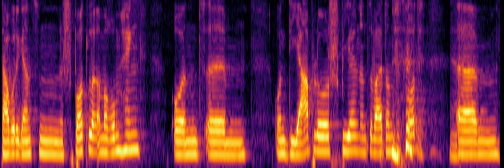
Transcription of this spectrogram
da wo die ganzen Sportler immer rumhängen und, ähm, und Diablo spielen und so weiter und so fort. ähm,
